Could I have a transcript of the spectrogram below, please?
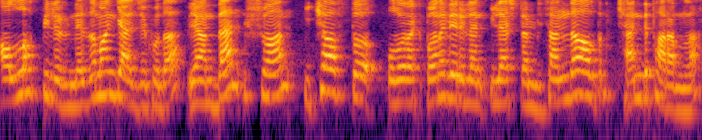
Allah bilir ne zaman gelecek o da. Yani ben şu an 2 hafta olarak bana verilen ilaçtan bir tane daha aldım. Kendi paramla.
